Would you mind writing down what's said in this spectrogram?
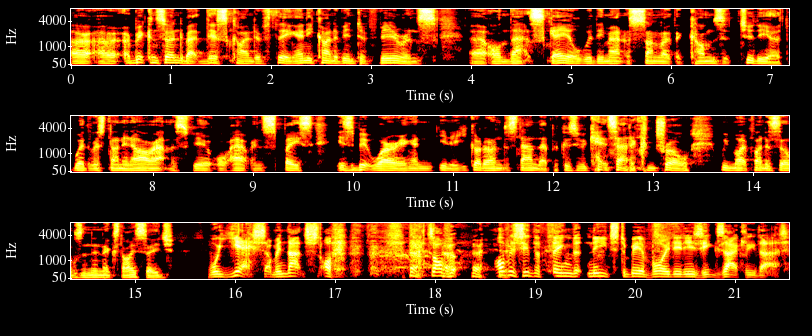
are, are, a bit concerned about this kind of thing. Any kind of interference uh, on that scale with the amount of sunlight that comes to the Earth, whether it's done in our atmosphere or out in space, is a bit worrying. And you know, you've got to understand that because if it gets out of control, we might find ourselves in the next ice age. Well, yes. I mean, that's that's obviously the thing that needs to be avoided is exactly that.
